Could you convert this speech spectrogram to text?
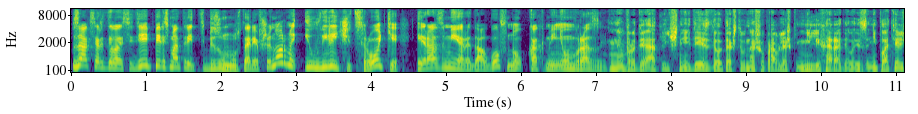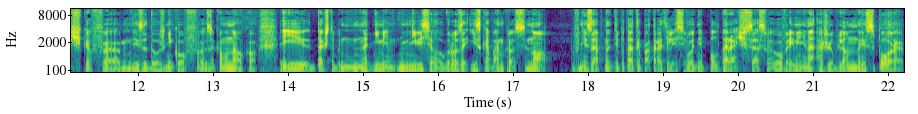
В ЗАГСе родилась идея пересмотреть безумно устаревшие нормы и увеличить сроки и размеры долгов, ну, как минимум в разы. Вроде отличная идея сделать так, чтобы наши управляшки не лихорадило из-за неплательщиков, э, из-за должников за коммуналку, и так, чтобы над ними не висела угроза иска о банкротстве. Но Внезапно депутаты потратили сегодня полтора часа своего времени на оживленные споры.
